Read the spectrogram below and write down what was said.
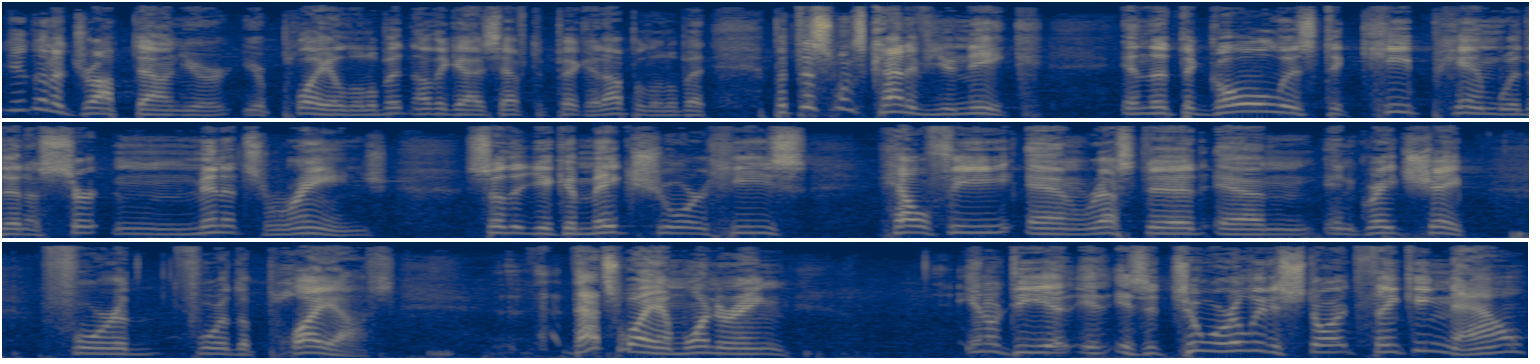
you're going to drop down your, your play a little bit, and other guys have to pick it up a little bit. But this one's kind of unique in that the goal is to keep him within a certain minutes range so that you can make sure he's healthy and rested and in great shape for for the playoffs. That's why I'm wondering, you know, do you, is it too early to start thinking now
